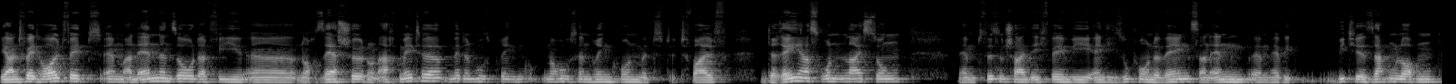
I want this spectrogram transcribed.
Ja, an Trade Holt wird ähm, an Enden so, dass wir äh, noch sehr schön und 8 Meter mit den Hus bringen, noch Hus hinbringen können mit 12 Drehers Rundenleistungen. Ähm, zwischenzeitlich wären wir endlich super unterwegs. An Ende ähm, ich Bietje Sackenlocken,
